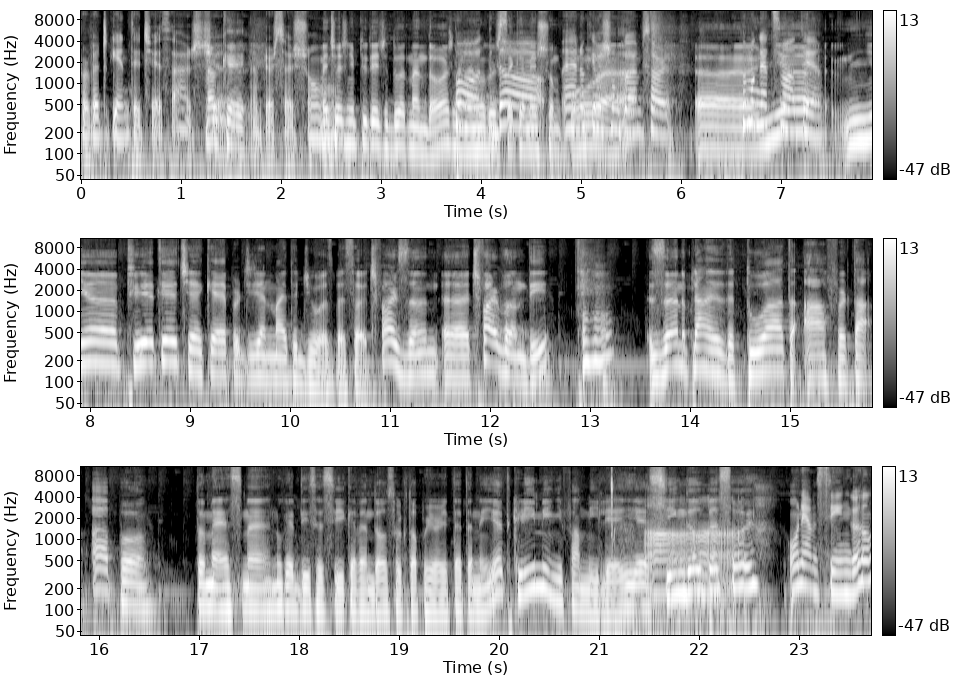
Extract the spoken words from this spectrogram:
përveç Gentit që e thashë, që okay. e vlerësoj shumë. Meqë është një pyetje që duhet të mendohesh, po, nuk është se kemi shumë kohë. Po, nuk kemi shumë kohë, më sorry. Uh, po më ngacmon ti. Një, një pyetje që e ke përgjigjen majë të gjuhës, besoj. Çfarë zën, çfarë uh, vendi? Mhm. Uh -huh. Zë në planet e tua të afërta apo të mesme, nuk e di se si i ke vendosur këto prioritete në jetë, krijimi i një familjeje, je ah, single ah, besoj? Unë jam single,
